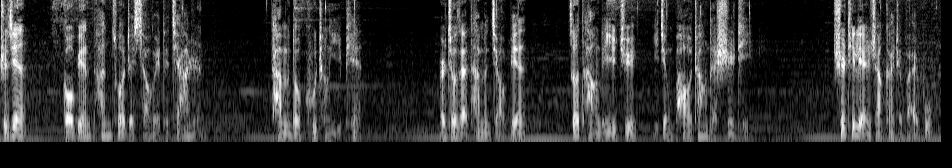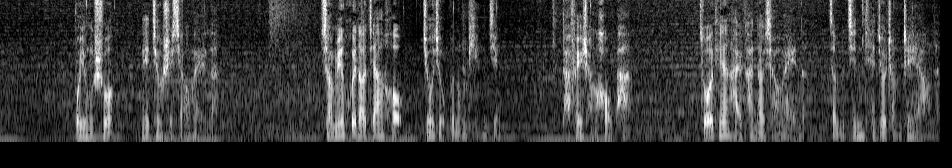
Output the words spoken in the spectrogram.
只见沟边瘫坐着小伟的家人，他们都哭成一片，而就在他们脚边，则躺着一具已经泡胀的尸体，尸体脸上盖着白布，不用说，那就是小伟了。小明回到家后，久久不能平静，他非常后怕。昨天还看到小伟呢，怎么今天就成这样了？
